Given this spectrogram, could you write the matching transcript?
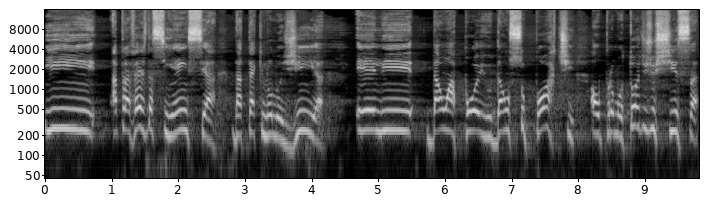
e, através da ciência, da tecnologia, ele dá um apoio, dá um suporte ao promotor de justiça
